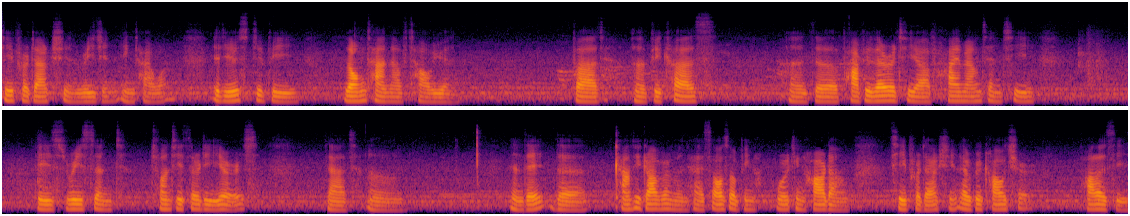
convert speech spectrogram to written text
tea production region in Taiwan. It used to be Longtan of Taoyuan, but uh, because uh, the popularity of high mountain tea these recent 20, 30 years that um, and they, the county government has also been working hard on tea production agriculture policies.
